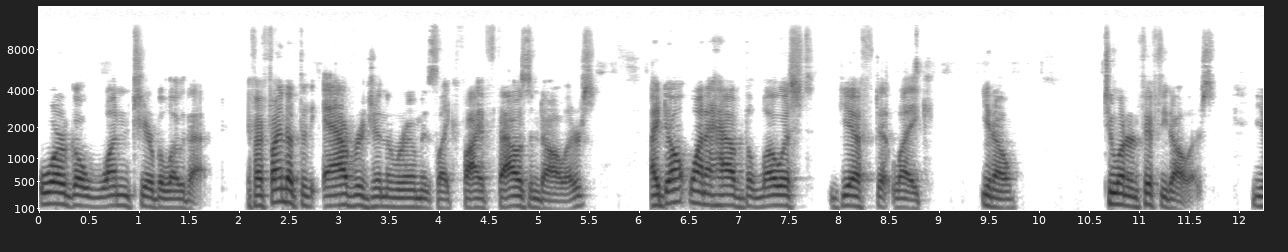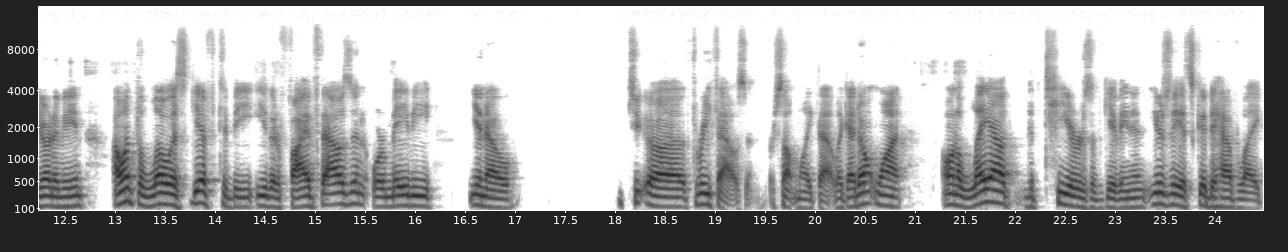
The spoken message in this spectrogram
or go one tier below that. if I find out that the average in the room is like $5,000, I don't want to have the lowest gift at like, you know, $250. You know what I mean? I want the lowest gift to be either 5,000 or maybe, you know, to, uh, 3,000 or something like that. Like I don't want, I want to lay out the tiers of giving. And usually it's good to have like,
